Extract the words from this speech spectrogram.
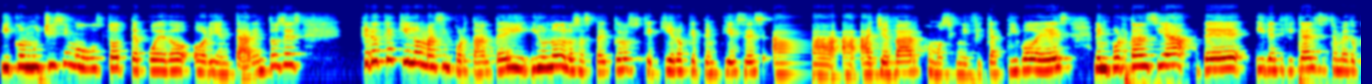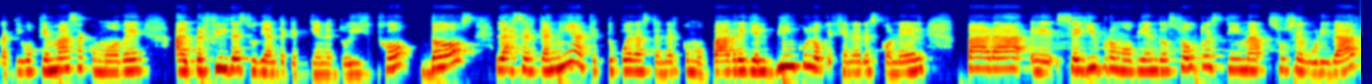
Y con muchísimo gusto te puedo orientar. Entonces, Creo que aquí lo más importante y, uno de los aspectos que quiero que te empieces a, llevar como significativo es la importancia de identificar el sistema educativo que más acomode al perfil de estudiante que tiene tu hijo. Dos, la cercanía que tú puedas tener como padre y el vínculo que generes con él para eh, seguir promoviendo su autoestima, su seguridad.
